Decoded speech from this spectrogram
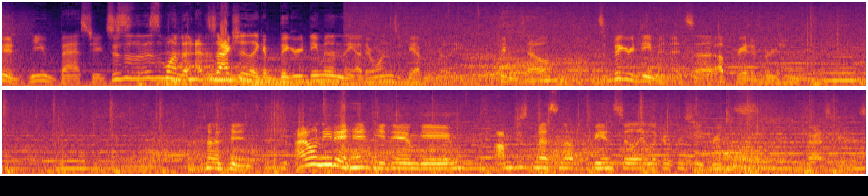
Dude, you bastards. This is this is one of the this is actually like a bigger demon than the other ones, if you haven't really couldn't tell. It's a bigger demon. It's an upgraded version. I don't need a hint, you damn game. I'm just messing up, being silly, looking for secrets. Bastards.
